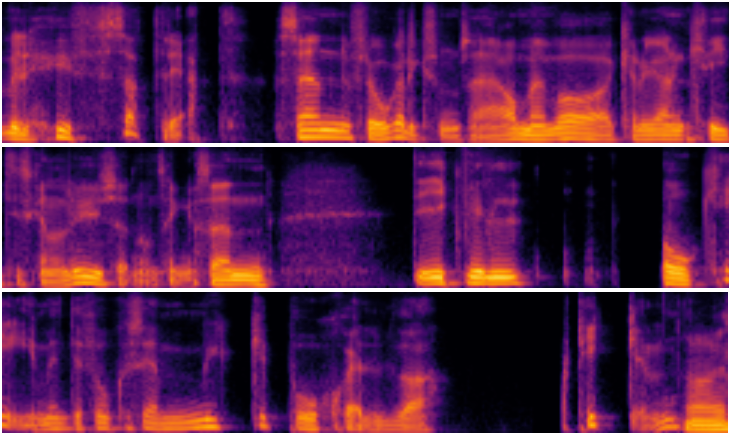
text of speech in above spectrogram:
väl hyfsat rätt. Sen fråga liksom så här, ja men vad kan du göra en kritisk analys eller någonting? Sen det gick väl okej, men det fokuserar mycket på själva artikeln Ja,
